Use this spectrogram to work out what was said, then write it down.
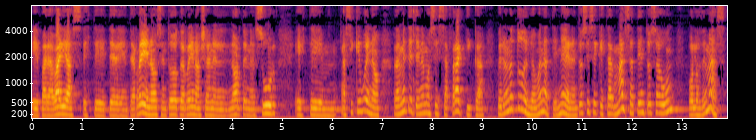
Eh, para varios este, ter- terrenos, en todo terreno, allá en el norte, en el sur. Este, así que bueno, realmente tenemos esa práctica, pero no todos lo van a tener, entonces hay que estar más atentos aún por los demás.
